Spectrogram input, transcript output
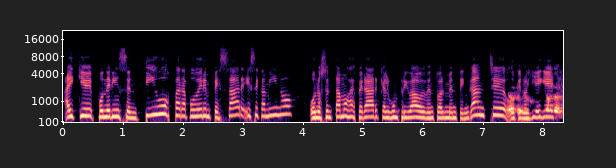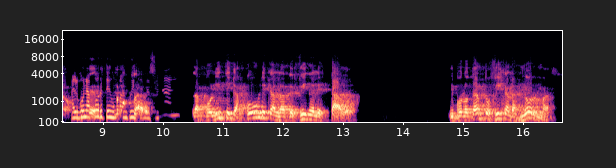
Hay que poner incentivos para poder empezar ese camino o nos sentamos a esperar que algún privado eventualmente enganche o que nos llegue algún aporte de un banco internacional. Las políticas públicas las define el Estado y por lo tanto fija las normas.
